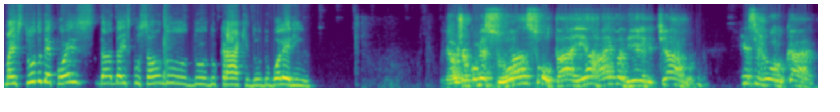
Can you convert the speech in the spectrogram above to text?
Mas tudo depois da, da expulsão do, do, do craque, do, do boleirinho. Léo já começou a soltar aí a raiva dele. Thiago, esse jogo, cara,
